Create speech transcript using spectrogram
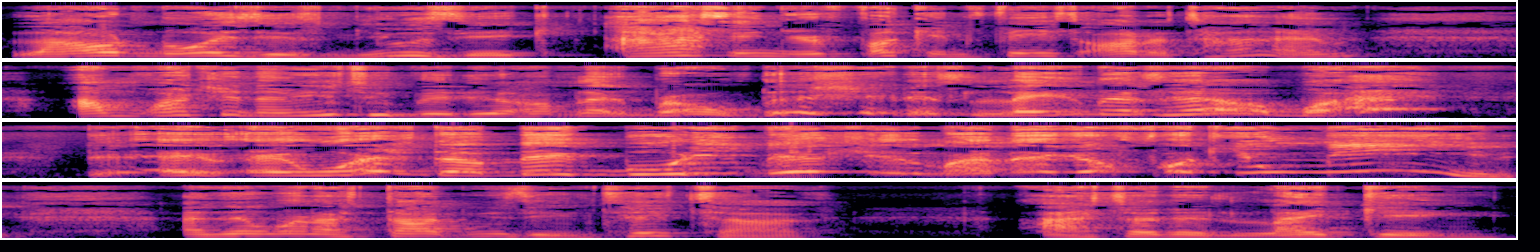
Loud noises, music, ass in your fucking face all the time. I'm watching a YouTube video. I'm like, bro, this shit is lame as hell, boy. Hey, hey, where's the big booty bitches, my nigga? Fuck you mean? And then when I stopped using TikTok, I started liking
